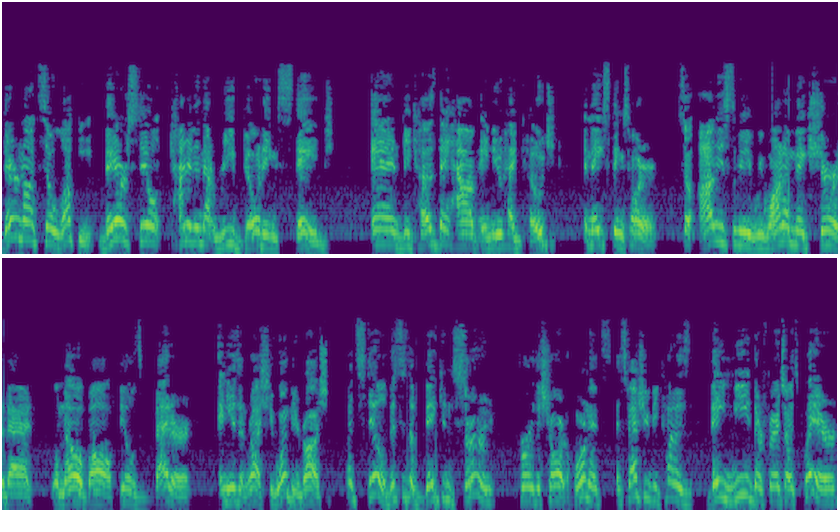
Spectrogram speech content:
they're not so lucky. They are still kind of in that rebuilding stage. And because they have a new head coach, it makes things harder. So obviously, we want to make sure that LaMelo Ball feels better and he isn't rushed. He won't be rushed, but still, this is a big concern for the Charlotte Hornets, especially because they need their franchise player.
